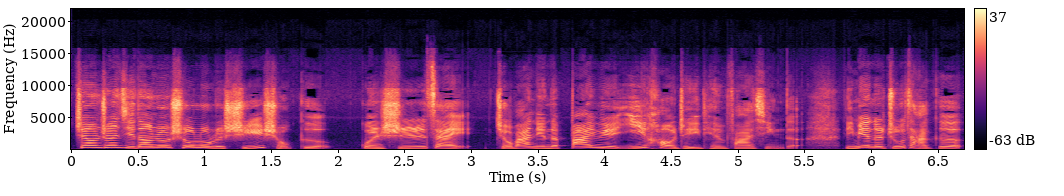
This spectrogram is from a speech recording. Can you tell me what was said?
这张专辑当中收录了十一首歌，滚石在。九八年的八月一号这一天发行的，里面的主打歌《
